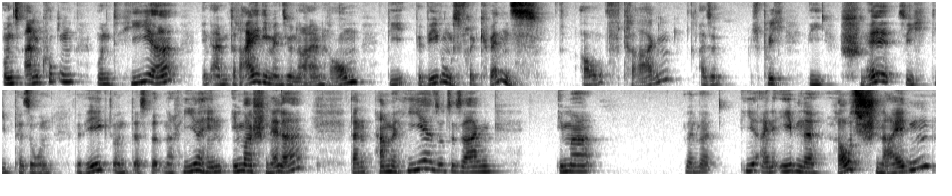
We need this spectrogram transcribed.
uns angucken und hier in einem dreidimensionalen Raum die Bewegungsfrequenz auftragen, also sprich wie schnell sich die Person bewegt und das wird nach hier hin immer schneller, dann haben wir hier sozusagen immer, wenn wir hier eine Ebene rausschneiden,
